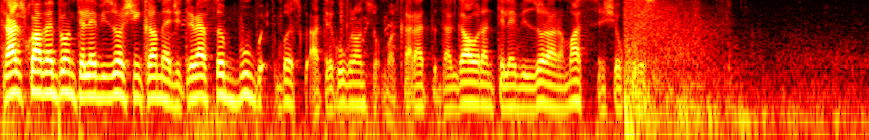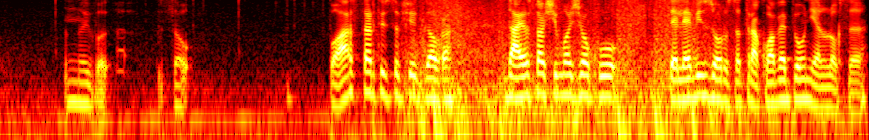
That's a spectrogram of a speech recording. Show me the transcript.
Tragi cu AVP un televizor și încă merge. Trebuia să bubuie. Bă, a trecut glonțul, măcar atât. Dar gaură în televizor a rămas, sunt și eu curios. Nu-i văd. Sau... Bă, asta ar trebui să fie gaura. Da, eu stau și mă joc cu televizorul să trag cu AVP un el în loc să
